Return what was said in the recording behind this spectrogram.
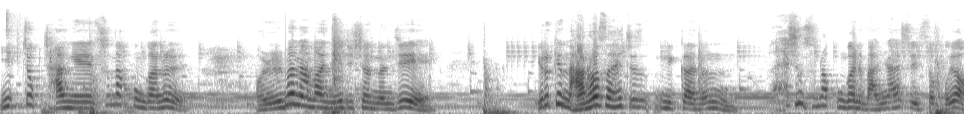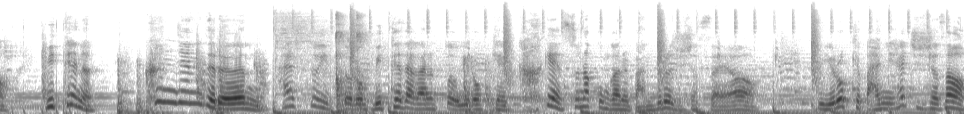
이쪽 장에 수납 공간을 얼마나 많이 해주셨는지 이렇게 나눠서 해주니까는 훨씬 수납 공간이 많이 할 수 있었고요. 밑에는 큰 짐들은 할 수 있도록 밑에다가는 또 이렇게 크게 수납 공간을 만들어 주셨어요. 이렇게 많이 해주셔서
